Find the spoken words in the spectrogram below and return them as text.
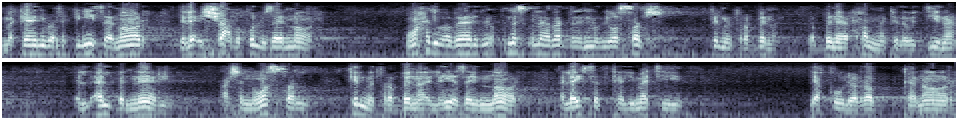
مكان يبقى في الكنيسة نار تلاقي الشعب كله زي النار. واحد يبقى بارد الناس كلها باردة لأن ما بيوصلش كلمة ربنا. ربنا يرحمنا كده ويدينا القلب الناري عشان نوصل كلمة ربنا اللي هي زي النار. أليست كلمتي يقول الرب كنار؟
